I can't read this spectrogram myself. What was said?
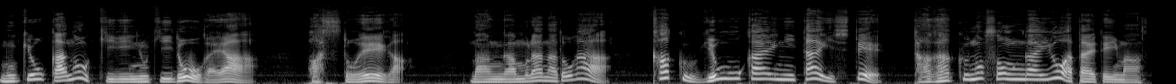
無許可の切り抜き動画やファスト映画、漫画村などが各業界に対して多額の損害を与えています。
